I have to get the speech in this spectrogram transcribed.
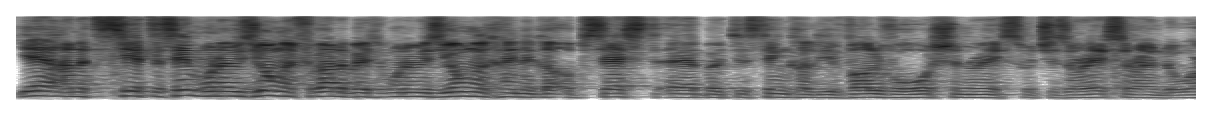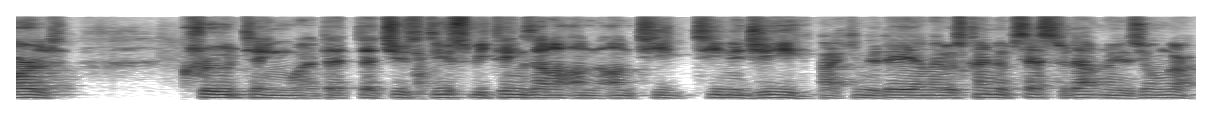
Yeah, and it's see at the same when I was young, I forgot a bit. When I was young, I kind of got obsessed uh, about this thing called the Volvo Ocean Race, which is a race around the world crude thing that, that used, used to be things on on, on T, Tina G back in the day, and I was kind of obsessed with that when I was younger.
